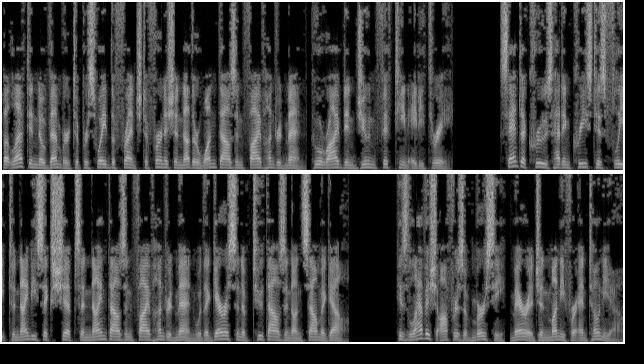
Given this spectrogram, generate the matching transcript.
but left in November to persuade the French to furnish another 1,500 men, who arrived in June 1583. Santa Cruz had increased his fleet to 96 ships and 9,500 men with a garrison of 2,000 on São Miguel. His lavish offers of mercy, marriage and money for Antonio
